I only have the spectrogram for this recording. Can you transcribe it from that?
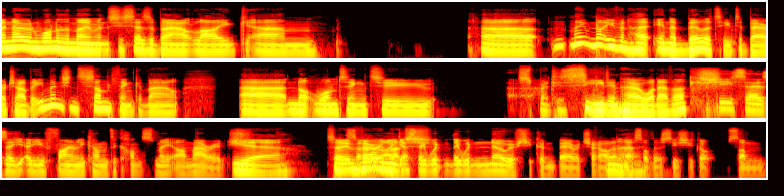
I know in one of the moments he says about like um her maybe not even her inability to bear a child, but he mentioned something about uh not wanting to spread his seed in her or whatever. She says, "Are you, are you finally come to consummate our marriage?" Yeah. So So very I much. guess they wouldn't they wouldn't know if she couldn't bear a child unless obviously she's got some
